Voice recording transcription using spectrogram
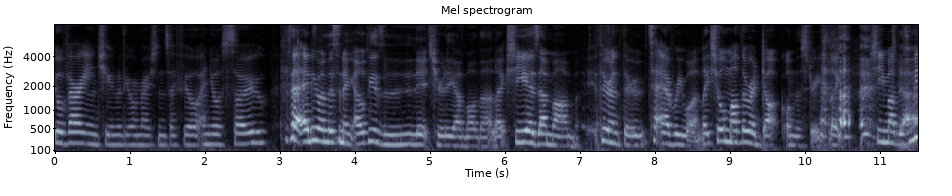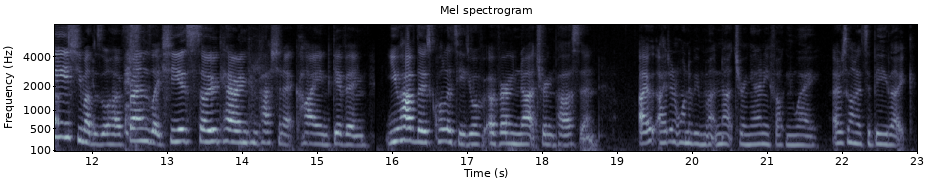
You're very in tune with your emotions, I feel, and you're so. For anyone listening, Elvie is literally a mother. Like, she is a mum through and through to everyone. Like, she'll mother a duck on the street. Like, she mothers Yeah. me, she mothers all her friends. Like, she is so caring, compassionate, kind, giving. You have those qualities. You're a very nurturing person. I, I didn't want to be nurturing in any fucking way. I just wanted to be, like,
